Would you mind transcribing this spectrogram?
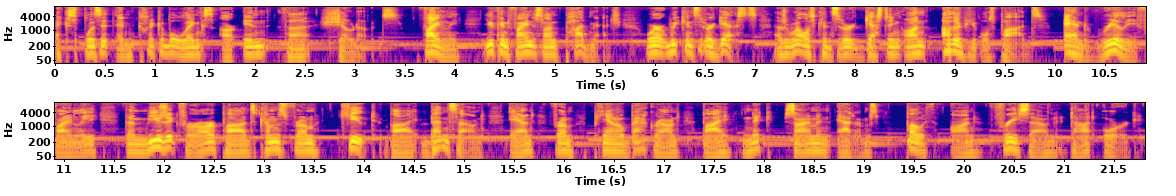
explicit and clickable links are in the show notes. Finally, you can find us on Podmatch, where we consider guests as well as consider guesting on other people's pods. And really, finally, the music for our pods comes from Cute by Bensound and from Piano Background by Nick Simon Adams, both on freesound.org.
